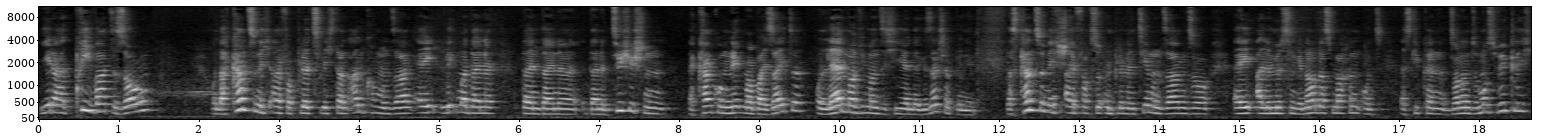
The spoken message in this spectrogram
jeder hat private Sorgen. Und da kannst du nicht einfach plötzlich dann ankommen und sagen, ey, leg mal deine, deine, deine, deine psychischen Erkrankungen nimm mal beiseite und lern mal, wie man sich hier in der Gesellschaft benimmt. Das kannst du nicht einfach so implementieren und sagen so, ey, alle müssen genau das machen und es gibt keinen, sondern du musst wirklich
